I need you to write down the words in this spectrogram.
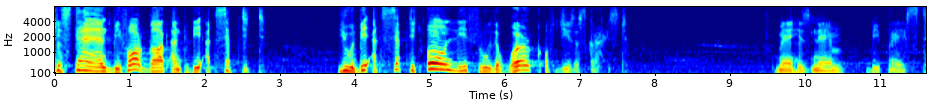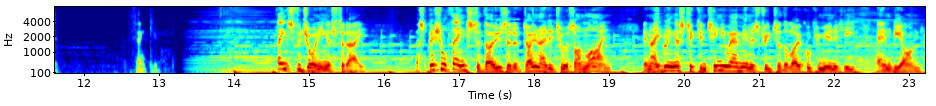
to stand before God and to be accepted you will be accepted only through the work of Jesus Christ. May his name be praised. Thank you. Thanks for joining us today. A special thanks to those that have donated to us online, enabling us to continue our ministry to the local community and beyond.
